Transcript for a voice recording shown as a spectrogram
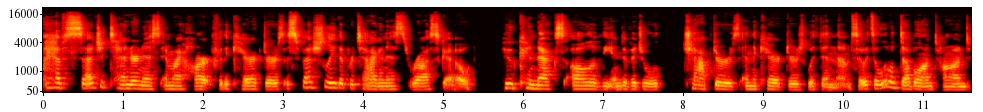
I have such a tenderness in my heart for the characters, especially the protagonist, Roscoe, who connects all of the individual chapters and the characters within them. So it's a little double entendre.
